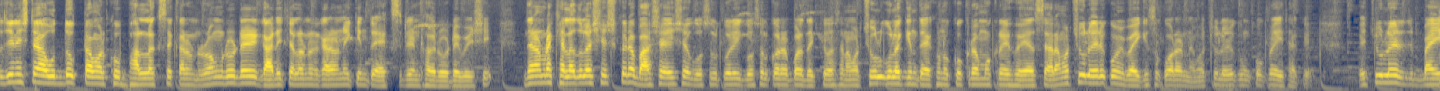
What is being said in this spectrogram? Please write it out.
তো জিনিসটা উদ্যোগটা আমার খুব ভালো লাগছে, কারণ রং রোডে গাড়ি চালানোর কারণে কিন্তু অ্যাক্সিডেন্ট হয় রোডে বেশি। দেন আমরা খেলাধুলা শেষ করে বাসায় এসে গোসল করি, গোসল করার পর দেখতে পাচ্ছেন আমার চুলগুলো কিন্তু এখনও কোকরা মোকরাই হয়ে আছে, আর আমার চুল এরকমই ভাই, কিছু করার নেই, আমার চুল এরকম কোকরাই থাকে। এই চুলের ভাই,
